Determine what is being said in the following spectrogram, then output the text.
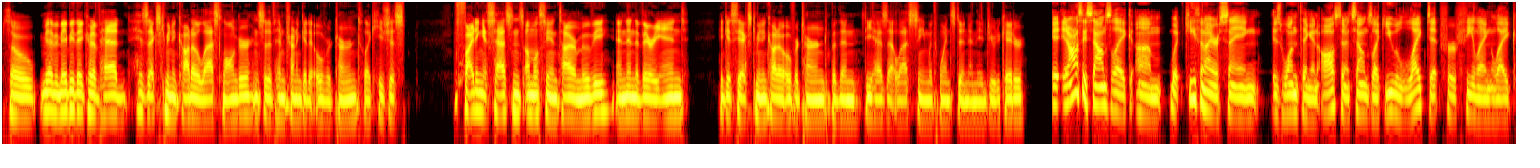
So maybe maybe they could have had his excommunicado last longer instead of him trying to get it overturned. Like he's just fighting assassins almost the entire movie, and then the very end, he gets the excommunicado overturned, but then he has that last scene with Winston and the adjudicator. It, it honestly sounds like um, what Keith and I are saying is one thing, and Austin, it sounds like you liked it for feeling like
